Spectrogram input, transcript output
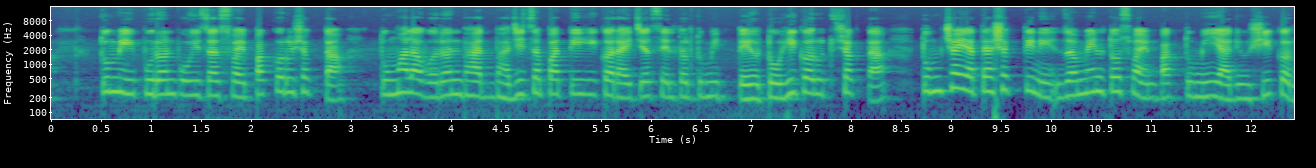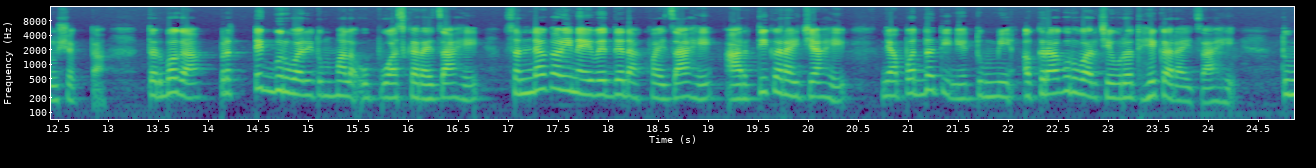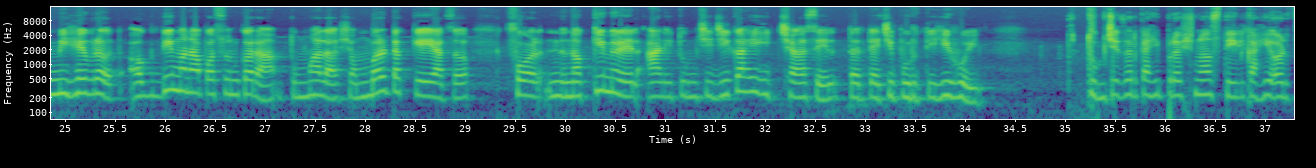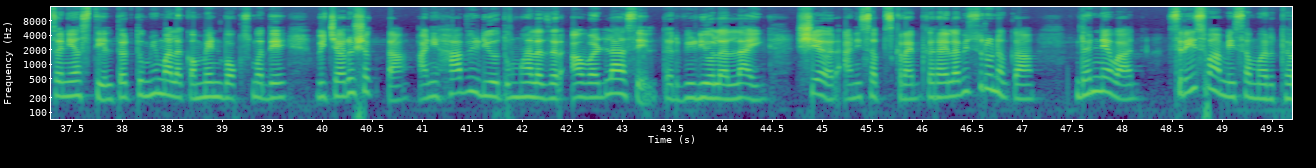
तुम्ही पुरणपोळीचा स्वयंपाक करू शकता. तुम्हाला वरण भात भाजी चपातीही करायची असेल तर तुम्ही ते तोही करू शकता. तुमच्या यथाशक्तीने जमेल तो स्वयंपाक तुम्ही या दिवशी करू शकता. तर बघा प्रत्येक गुरुवारी तुम्हाला उपवास करायचा आहे संध्याकाळी नैवेद्य दाखवायचा आहे आरती करायची आहे. या पद्धतीने तुम्ही अकरा गुरुवारचे व्रत हे करायचं आहे. तुम्ही हे व्रत अगदी मनापासून करा. तुम्हाला शंभर टक्के याचं फळ नक्की मिळेल आणि तुमची जी काही इच्छा असेल तर त्याची पूर्तीही होईल. तुमचे जर काही प्रश्न असतील काही अडचणी असतील तर तुम्ही मला कमेंट बॉक्समध्ये विचारू शकता. आणि हा व्हिडिओ तुम्हाला जर आवडला असेल तर व्हिडिओला लाईक शेअर आणि सबस्क्राईब करायला विसरू नका. धन्यवाद. श्री स्वामी समर्थ.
